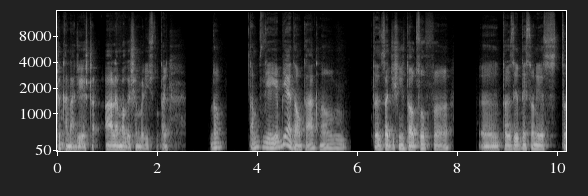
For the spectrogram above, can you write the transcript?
czy Kanadzie jeszcze, ale mogę się mylić tutaj. No, tam wieje biedą, tak? No, to jest za 10 dolców, y, y, to jest z jednej strony jest, y,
